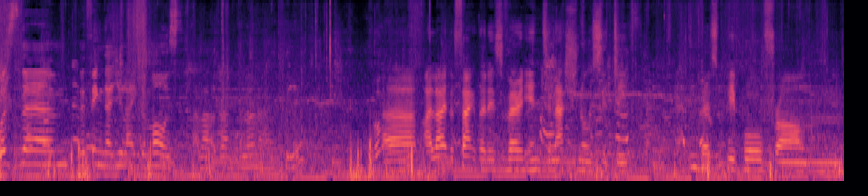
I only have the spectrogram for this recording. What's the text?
What's the, the thing that you like the most about Barcelona, Philip? Um, I like the fact that it's a very international city. There's people from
